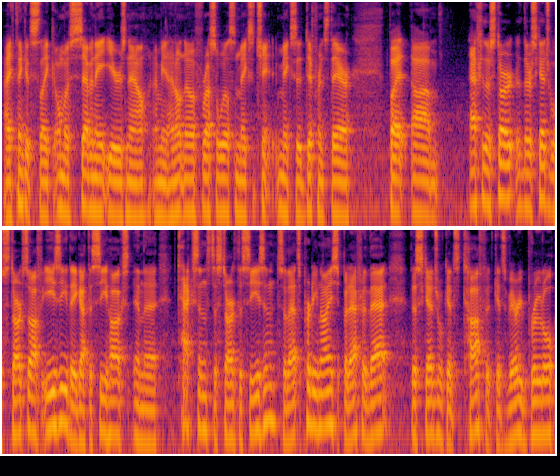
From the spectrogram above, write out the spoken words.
I think it's like almost seven, eight years now. I mean, I don't know if Russell Wilson makes a cha- makes a difference there, but um, after their start, their schedule starts off easy. They got the Seahawks and the Texans to start the season, so that's pretty nice. But after that, the schedule gets tough. It gets very brutal.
